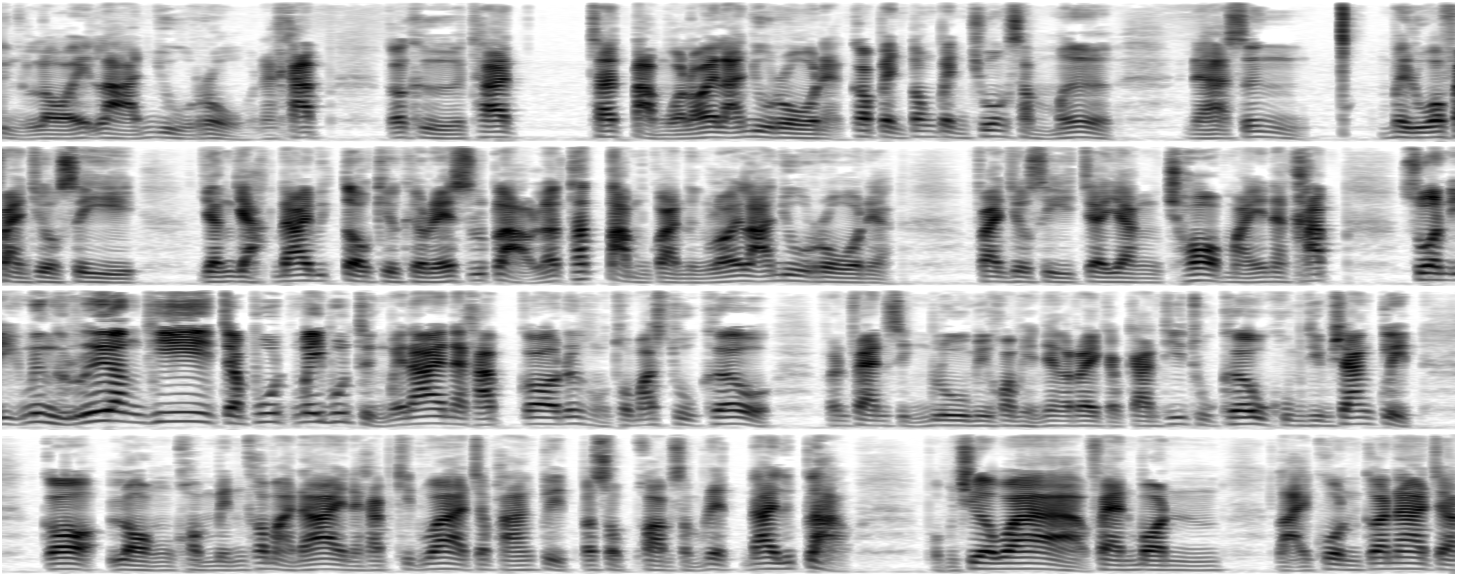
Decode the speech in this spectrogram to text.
100 ล้านยูโรนะครับก็คือถ้าถ้าต่ำกว่าร้อยล้านยูโรเนี่ยก็เป็นต้องเป็นช่วงซัมเมอร์นะฮะซึ่ง ไม่รู้ว่าแฟนเชลซียังอยากได้วิกตอร์เกียวเคเรสหรือเปล่า แล้วถ้าต่ำกว่า 100 ล้านยูโรเนี่ยแฟนเชลซีจะยังชอบไหมนะครับ ส่วนอีกหนึ่งเรื่องที่จะพูดไม่พูดถึงไม่ได้นะครับ ก็เรื่องของโทมัสทูเคิลแฟนๆสิงห์บลูมีความเห็นอย่างไรกับการที่ทูเคิลคุมทีมช่างกฤษก็ลองคอมเมนต์เข้ามาได้นะครับ คิดว่าจะพาอังกฤษประสบความสำเร็จได้หรือเปล่า ผมเชื่อว่าแฟนบอลหลายคนก็น่าจะ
